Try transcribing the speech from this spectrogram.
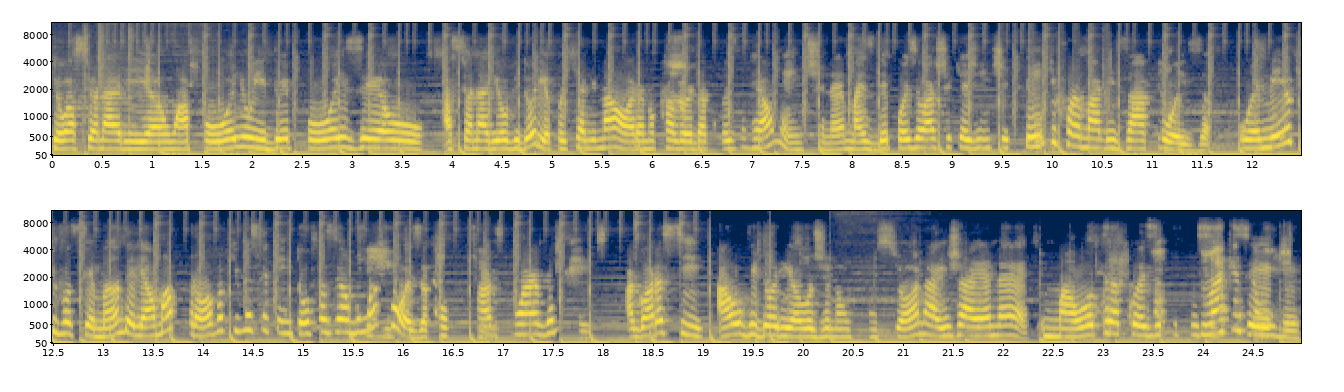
que eu acionaria um apoio e depois eu acionaria a ouvidoria, porque ali na hora, no calor da coisa, realmente, né? Mas depois eu acho que a gente tem que formalizar a coisa. O e-mail que você manda, ele é uma prova que você tentou fazer alguma Sim. coisa, com com argumentos. Agora, se a ouvidoria hoje não funciona, aí já é, né, uma outra coisa que precisa Não é questão de...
